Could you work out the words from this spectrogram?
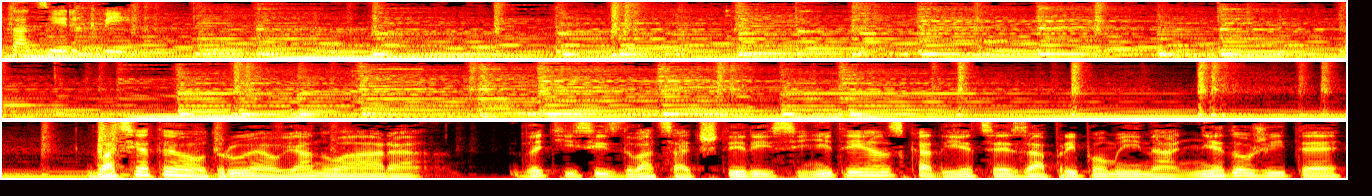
života cirkvi. ...22. januára 2024 si nitrianská diecéza pripomína nedožité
